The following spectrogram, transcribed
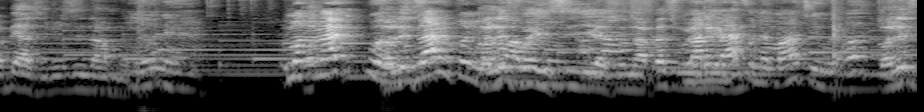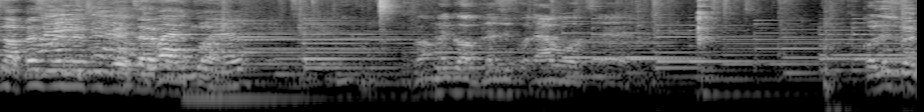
obi ya ya So may God bless you for that word. Eh? College may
